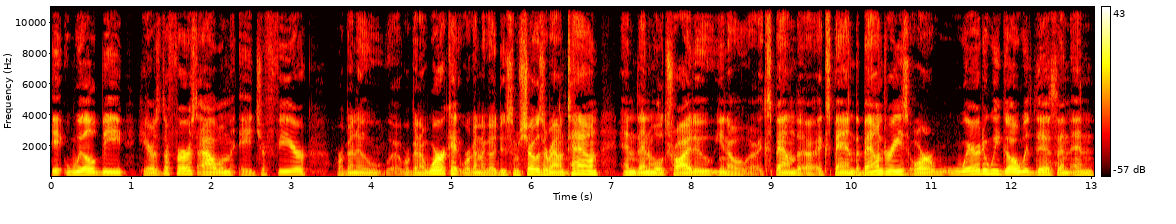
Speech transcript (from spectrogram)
it will be here's the first album, Age of Fear. We're gonna we're gonna work it. We're gonna go do some shows around town, and then we'll try to you know expand uh, expand the boundaries. Or where do we go with this? And and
